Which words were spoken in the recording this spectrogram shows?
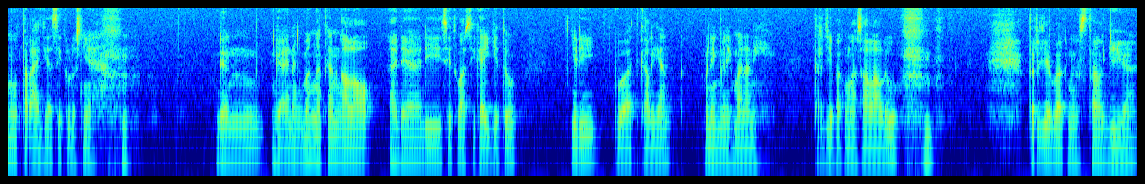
muter aja siklusnya. Dan gak enak banget kan kalau ada di situasi kayak gitu. Jadi buat kalian mending milih mana nih? Terjebak masa lalu terjebak nostalgia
